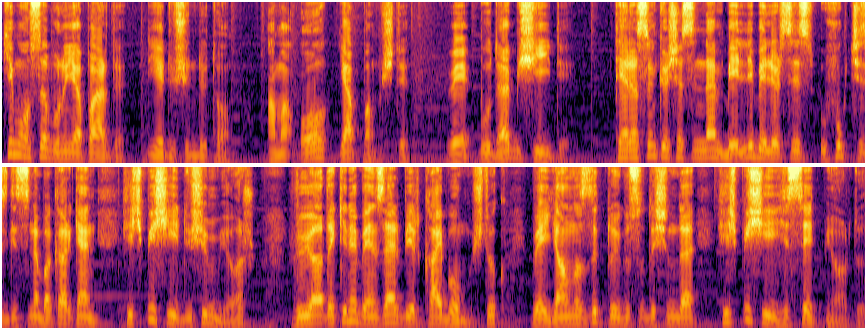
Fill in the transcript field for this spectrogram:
Kim olsa bunu yapardı diye düşündü Tom. Ama o yapmamıştı ve bu da bir şeydi. Terasın köşesinden belli belirsiz ufuk çizgisine bakarken hiçbir şey düşünmüyor, rüyadakine benzer bir kaybolmuştuk ve yalnızlık duygusu dışında hiçbir şey hissetmiyordu.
